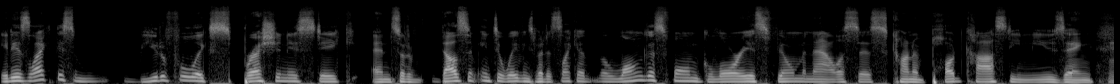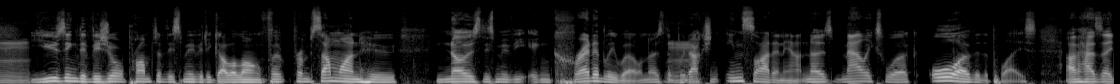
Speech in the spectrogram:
It is like this beautiful expressionistic and sort of does some interweavings, but it's like a the longest form glorious film analysis kind of podcasty musing using the visual prompt of this movie to go along for from someone who knows this movie incredibly well, knows the production inside and out, knows Malick's work all over the place, um, has a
